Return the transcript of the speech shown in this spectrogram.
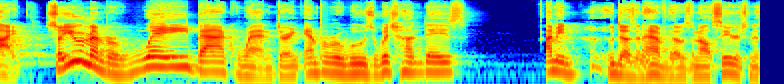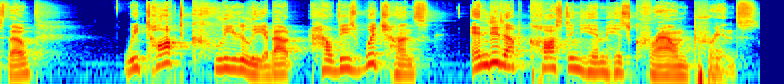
Alright, so you remember way back when, during Emperor Wu's witch hunt days? I mean, who doesn't have those in all seriousness, though? We talked clearly about how these witch hunts ended up costing him his crown prince.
